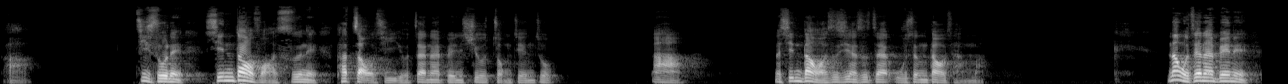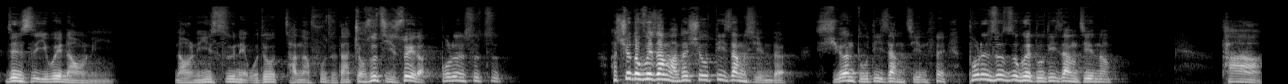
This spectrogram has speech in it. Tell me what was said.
啊，据说呢，新道法师呢，他早期有在那边修总监座，啊，那新道法师现在是在无声道场嘛？那我在那边呢，认识一位老尼，老尼师呢，我就常常负责他，九十几岁了，不认识字，他修的非常好，他修地藏行的，喜欢读地藏经，不认识字会读地藏经哦。他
